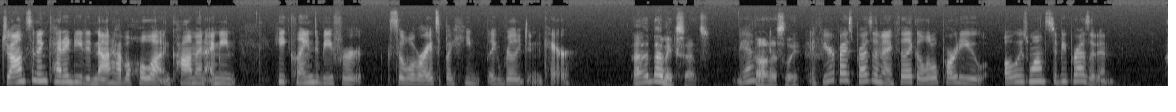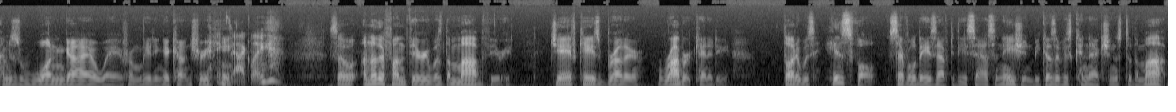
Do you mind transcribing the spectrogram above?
Johnson and Kennedy did not have a whole lot in common. I mean, he claimed to be for civil rights, but he like really didn't care. Uh, that makes sense, Yeah. honestly. If you're vice president, I feel like a little party always wants to be president. I'm just one guy away from leading a country. Exactly. So, another fun theory was the mob theory. JFK's brother, Robert Kennedy, thought it was his fault several days after the assassination because of his connections to the mob.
